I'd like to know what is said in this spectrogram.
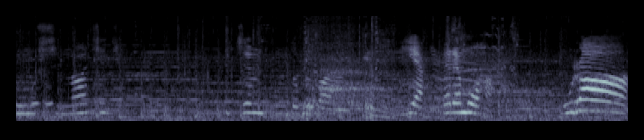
мінус 17. І цим добиваємо. Є, перемога. Ура!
